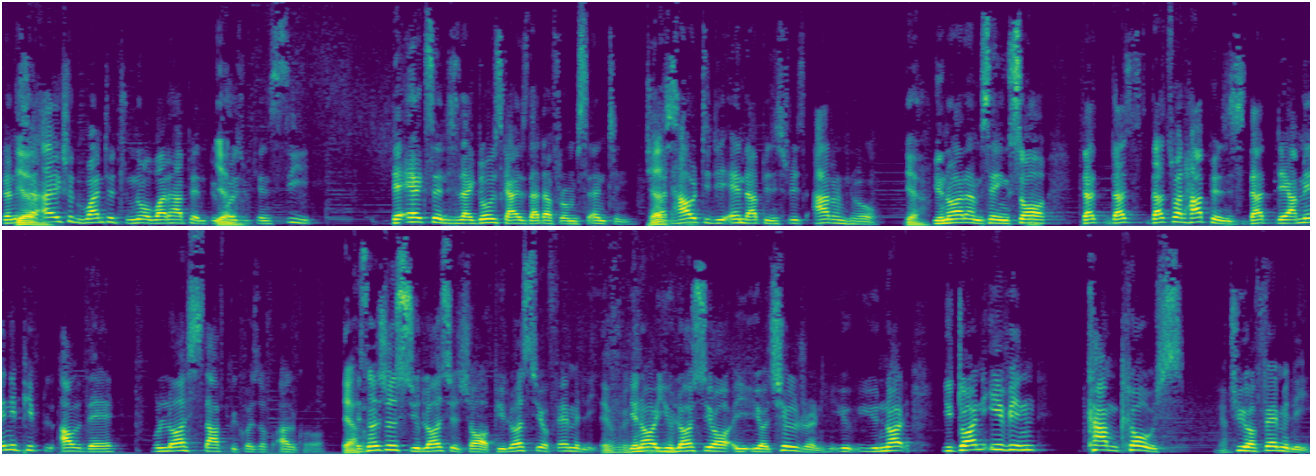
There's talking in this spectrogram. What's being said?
you understand? Yeah. I actually wanted to know what happened because Yeah. you can see the accent is like those guys that are from Sandton. Just- but how did he end up in streets? I don't know. yeah, You know what I'm saying? So that that's that's what happens. That there are many people out there who lost stuff because of alcohol. Yeah. It's not just you lost your job, you lost your family. Everything, you know, you yeah. lost your your children. You you not you don't even come close Yeah. to your family.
